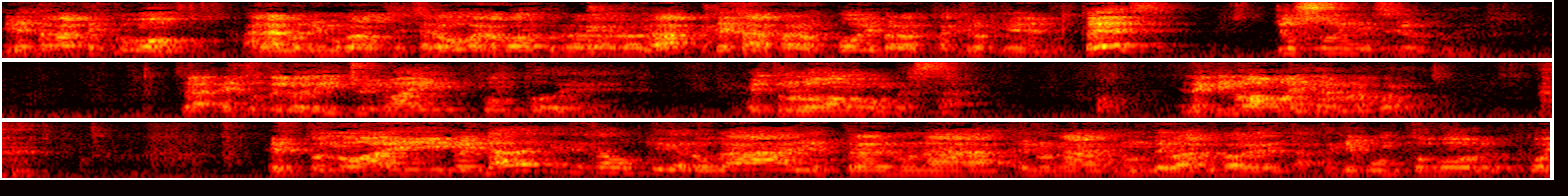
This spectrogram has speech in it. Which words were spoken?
En esta parte es como harán lo mismo con la cosecha la uva, la bla, bla, bla, bla. Déjala para los pobres y para los extranjeros que vienen de ustedes. Yo soy el Señor tu Dios. O sea, esto te lo he dicho y no hay punto de... Esto no lo vamos a conversar. En aquí no vamos a llegar a un acuerdo. Esto no hay, no hay nada que tengamos que dialogar y entrar en, una, en, una, en un debate para ver hasta qué punto por,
